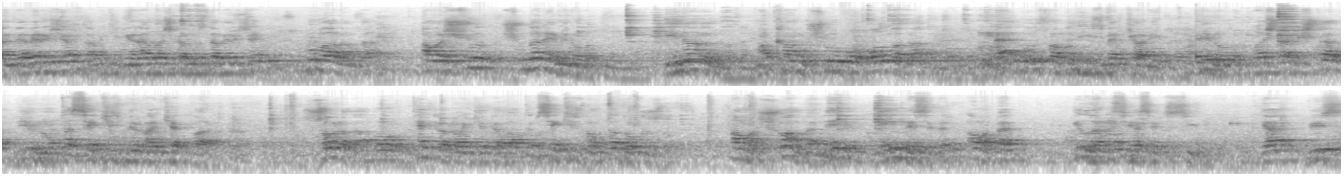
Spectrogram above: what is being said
ben de vereceğim, tabii ki genel başkanımız da verecek bu bağlamda. Ama şu, şundan emin olun, inanın makam şu bu olmadan ben Urfa'nın hizmetkarıyım. Emin olun, başlangıçta 1.8 bir anket vardı. Sonradan o tekrar ankete baktım 8.9'du. Ama şu anda neyin, neyin nesidir? Ama ben yılların siyasetçisiyim. Yani biz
